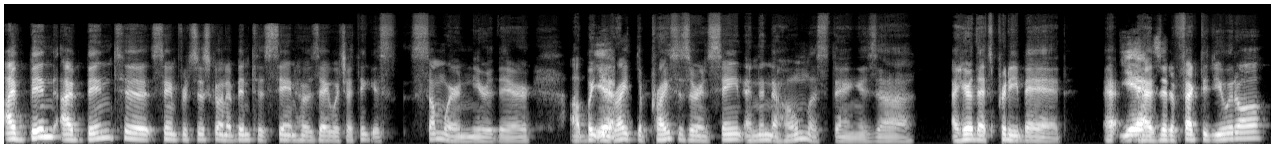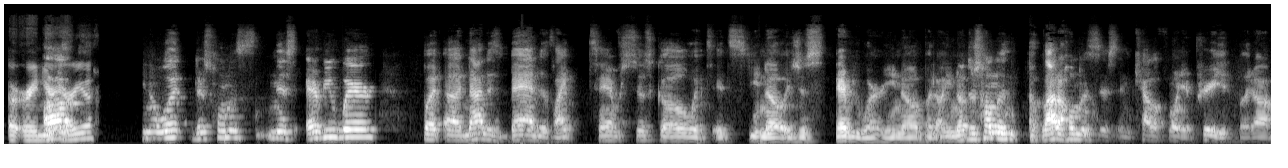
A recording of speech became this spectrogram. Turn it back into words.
I've been I've been to San Francisco and I've been to San Jose, which I think is somewhere near there. Uh, but yeah. you're right, the prices are insane, and then the homeless thing is. Uh, I hear that's pretty bad. Yeah, has it affected you at all, or, or in your uh, area? You know what? There's homelessness everywhere, but uh, not as bad as like San Francisco. It's it's you know it's just everywhere, you know. But uh, you know there's homeless a lot of homelessness in California, period. But um,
